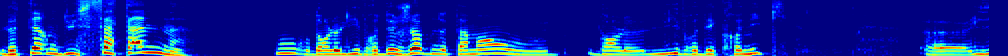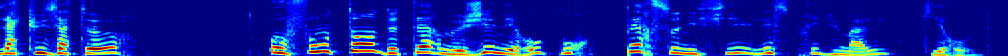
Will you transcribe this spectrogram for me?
le terme du Satan, dans le livre de Job notamment, ou dans le livre des Chroniques, euh, l'accusateur. Au fond, tant de termes généraux pour personnifier l'esprit du mal qui rôde.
